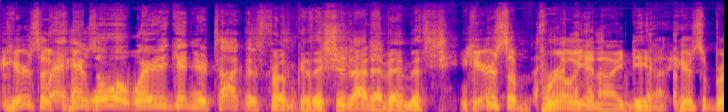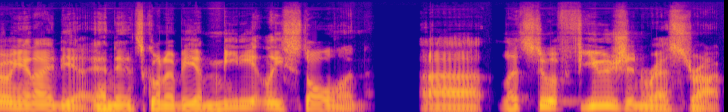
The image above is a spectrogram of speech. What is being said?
Here's a Wait, hey, here's a- whoa, whoa, where are you getting your tacos from? Because they should not have MSG. here's a brilliant idea. Here's a brilliant idea, and it's going to be immediately stolen. Uh, let's do a fusion restaurant.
